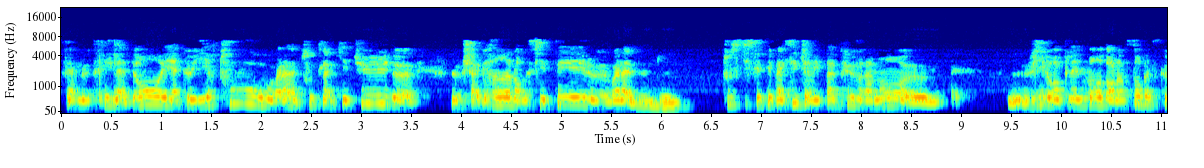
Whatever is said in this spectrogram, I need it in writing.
faire le tri là-dedans et accueillir tout, voilà, toute l'inquiétude le chagrin, l'anxiété, le, voilà, de, mm. Tout ce qui s'était passé que j'avais pas pu vraiment euh, vivre pleinement dans l'instant parce que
